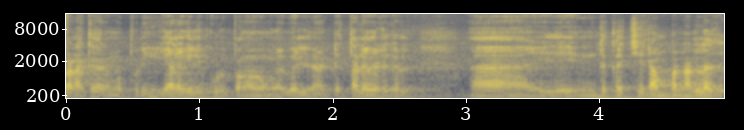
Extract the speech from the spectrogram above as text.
பணக்காரங்க பிடிக்கும் ஏழைகளுக்கு கொடுப்பாங்க. அவங்க வெளிநாட்டு தலைவர்கள் இது இந்த கட்சி ரொம்ப நல்லது.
